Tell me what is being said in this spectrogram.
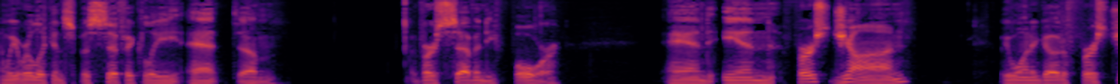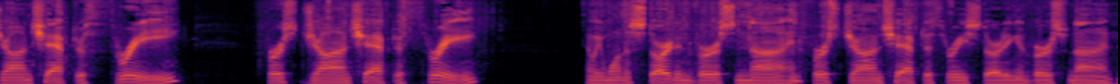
and we were looking specifically at um, verse 74. And in First John, we want to go to First John chapter 3. First John chapter 3 and we want to start in verse 9 First john chapter 3 starting in verse 9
